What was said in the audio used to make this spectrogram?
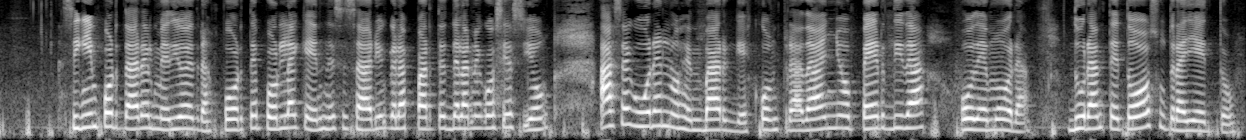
sin importar el medio de transporte por la que es necesario que las partes de la negociación aseguren los embargues contra daño, pérdida o demora durante todo su trayecto.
